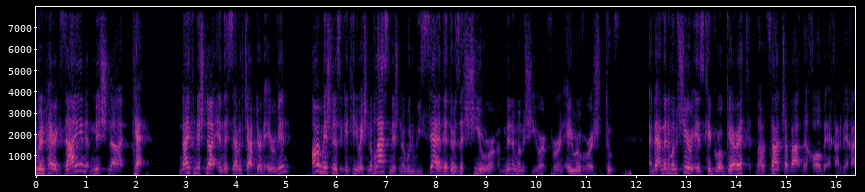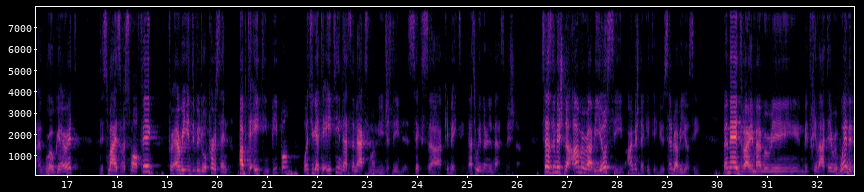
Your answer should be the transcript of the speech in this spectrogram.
Eruvin Perik Zayin Mishnah Tet. Ninth Mishnah in the seventh chapter of Eruvin. Our Mishnah is a continuation of last Mishnah when we said that there's a shiur, a minimum shiur for an Eruv or a Shituf. And that minimum shiur is Kigrogeret Lahotzat Shabbat Lechol Be'echad Be'echad. A grogeret, the size of a small fig, for every individual person, up to 18 people. Once you get to 18, that's the maximum. You just need six uh. That's what we learned in that Mishnah. Says the Mishnah, Amar Rabbi Yossi, our Mishnah continues, said Rabbi Yossi, when it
